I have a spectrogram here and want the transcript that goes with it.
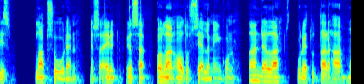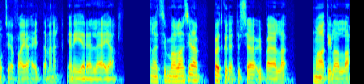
siis lapsuuden, jossa, ei nyt, jossa ollaan oltu siellä niin kuin landella, kuljettu tarhaa, mutsia faija heittämänä ja niin edelleen. Ja että me ollaan siellä pötkötetty siellä ypäjällä maatilalla,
